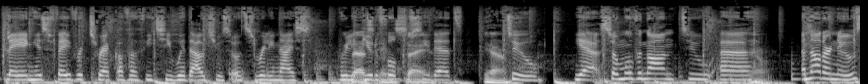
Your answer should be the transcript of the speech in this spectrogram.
playing his favorite track of Avicii, Without You. So it's really nice, really That's beautiful to see that Yeah. too. Yeah. So moving on to uh, another news.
